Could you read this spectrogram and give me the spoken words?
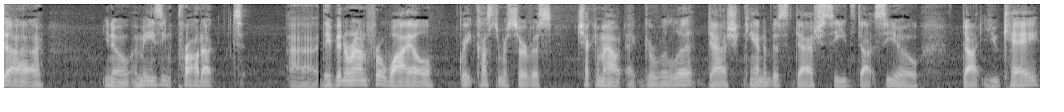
uh, you know amazing product. Uh, they've been around for a while great customer service. Check them out at gorilla-cannabis-seeds.co.uk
